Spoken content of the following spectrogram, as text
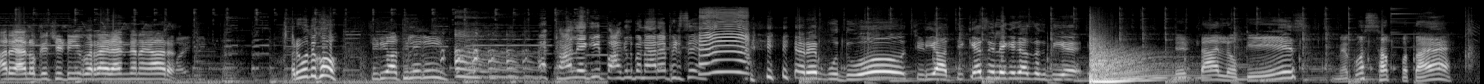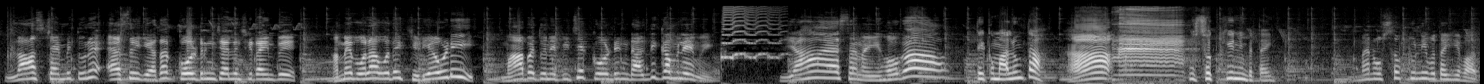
अरे हेलो के चीटिंग कर रहा है रहने देना यार। अरे वो देखो चिड़िया हाथी ले गई। कहाँ लेगी पागल बना रहा है फिर से। अरे बुद्धू चिड़िया हाथी कैसे लेके जा सकती है? बेटा लोकेश मेरे को सब पता है। लास्ट टाइम भी तूने ऐसे ही किया था कोल्ड ड्रिंक चैलेंज के टाइम पे। हमें बोला वो देख चिड़िया उड़ी वहाँ पे तूने पीछे कोल्ड ड्रिंक डाल दी गमले में। यहाँ ऐसा नहीं होगा। तेरे को मालूम था? हाँ। उस वक्त क्यों नहीं बताई? मैंने उस सब क्यों नहीं बताई ये बात?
